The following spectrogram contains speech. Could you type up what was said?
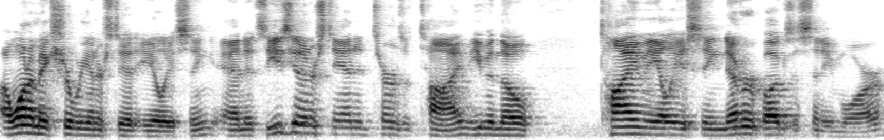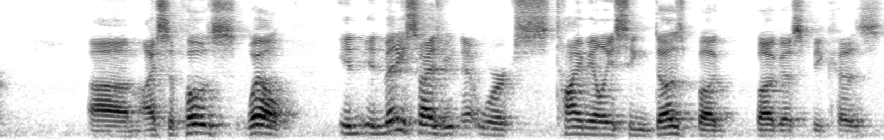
I want to make sure we understand aliasing, and it's easy to understand in terms of time, even though time aliasing never bugs us anymore. Um, I suppose, well, in, in many seismic networks, time aliasing does bug bug us because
